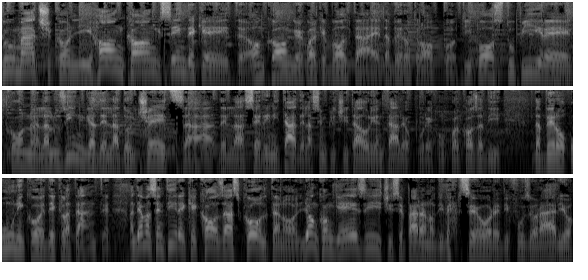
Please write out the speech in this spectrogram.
Too much con gli Hong Kong Syndicate. Hong Kong qualche volta è davvero troppo. Ti può stupire con la lusinga della dolcezza, della serenità, della semplicità orientale oppure con qualcosa di davvero unico ed eclatante. Andiamo a sentire che cosa ascoltano gli hongkongesi, ci separano diverse ore di fuso orario,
